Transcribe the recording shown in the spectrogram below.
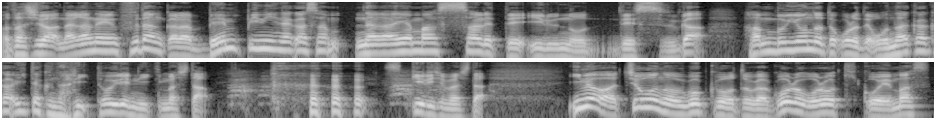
私は長年普段から便秘に悩まされているのですが半分読んだところでお腹が痛くなりトイレに行きました。すっきりしました。今は腸の動く音がゴロゴロ聞こえます。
